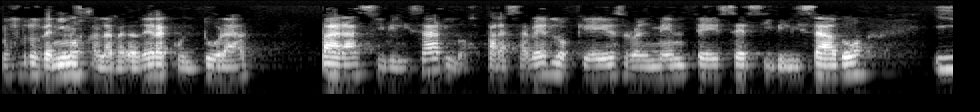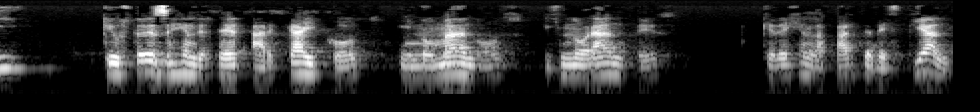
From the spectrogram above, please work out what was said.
nosotros venimos con la verdadera cultura para civilizarlos, para saber lo que es realmente ser civilizado y que ustedes dejen de ser arcaicos, inhumanos, ignorantes, que dejen la parte bestial.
